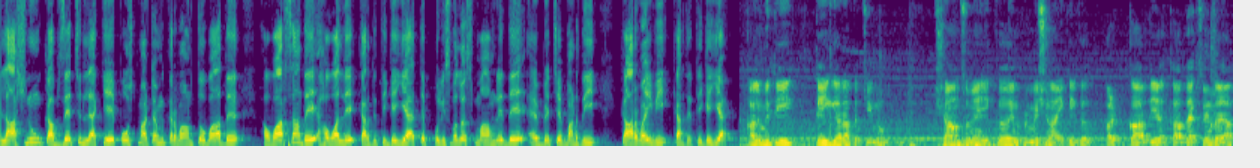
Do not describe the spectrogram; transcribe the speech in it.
ਲਾਸ਼ ਨੂੰ ਕਬਜ਼ੇ 'ਚ ਲੈ ਕੇ ਪੋਸਟਮਾਰਟਮ ਕਰਵਾਉਣ ਤੋਂ ਬਾਅਦ ਵਾਰਸਾਂ ਦੇ ਹਵਾਲੇ ਕਰ ਦਿੱਤੀ ਗਈ ਹੈ ਤੇ ਪੁਲਿਸ ਵੱਲੋਂ ਇਸ ਮਾਮਲੇ ਦੇ ਵਿੱਚ ਬਣਦੀ ਕਾਰਵਾਈ ਵੀ ਕਰ ਦਿੱਤੀ ਗਈ ਹੈ। ਕੱਲ ਮਿਤੀ 23/11/25 ਨੂੰ ਸ਼ਾਮ ਸਮੇਂ ਇੱਕ ਇਨਫੋਰਮੇਸ਼ਨ ਆਈ ਕਿ ਇੱਕ ਅਲ- ਕਾਰ ਦੀ, ਕਾਰ ਦਾ ਐਕਸੀਡੈਂਟ ਹੋਇਆ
